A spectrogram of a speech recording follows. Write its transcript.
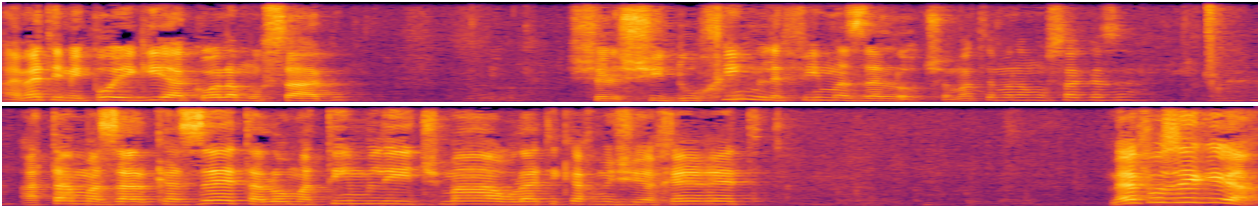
האמת היא, מפה הגיע כל המושג של שידוכים לפי מזלות. שמעתם על המושג הזה? אתה מזל כזה, אתה לא מתאים לי, תשמע, אולי תיקח מישהי אחרת. מאיפה זה הגיע?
